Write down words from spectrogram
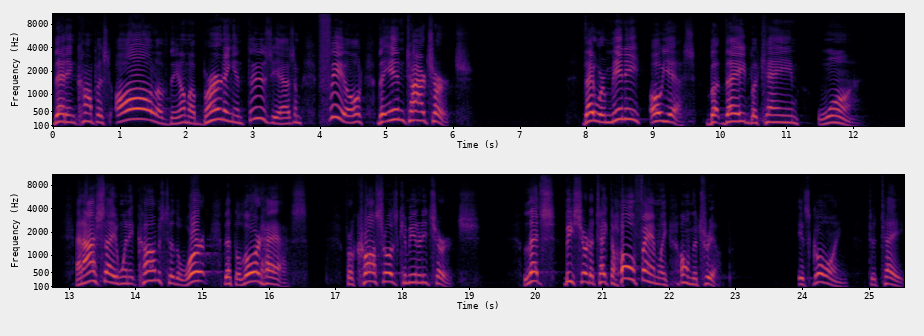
that encompassed all of them. A burning enthusiasm filled the entire church. They were many, oh yes, but they became one. And I say, when it comes to the work that the Lord has for Crossroads Community Church, let's be sure to take the whole family on the trip. It's going to take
